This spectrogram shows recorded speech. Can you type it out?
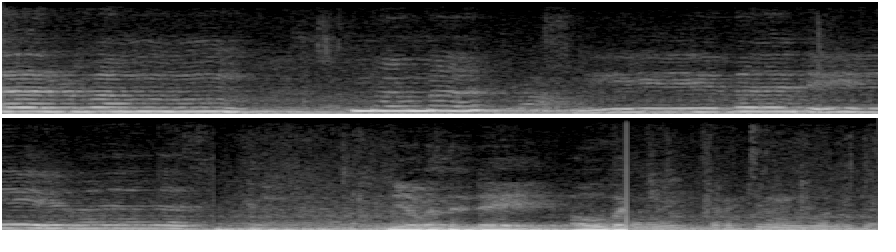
സർവം മമ ദേവദേവ. യോഗത്തിന്റെ ഔപചാരിക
